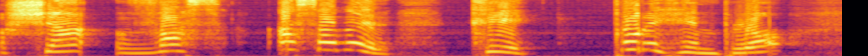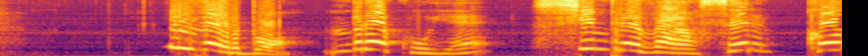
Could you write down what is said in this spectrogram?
ya vas a saber que, por ejemplo, el verbo brakuje siempre va a ser con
